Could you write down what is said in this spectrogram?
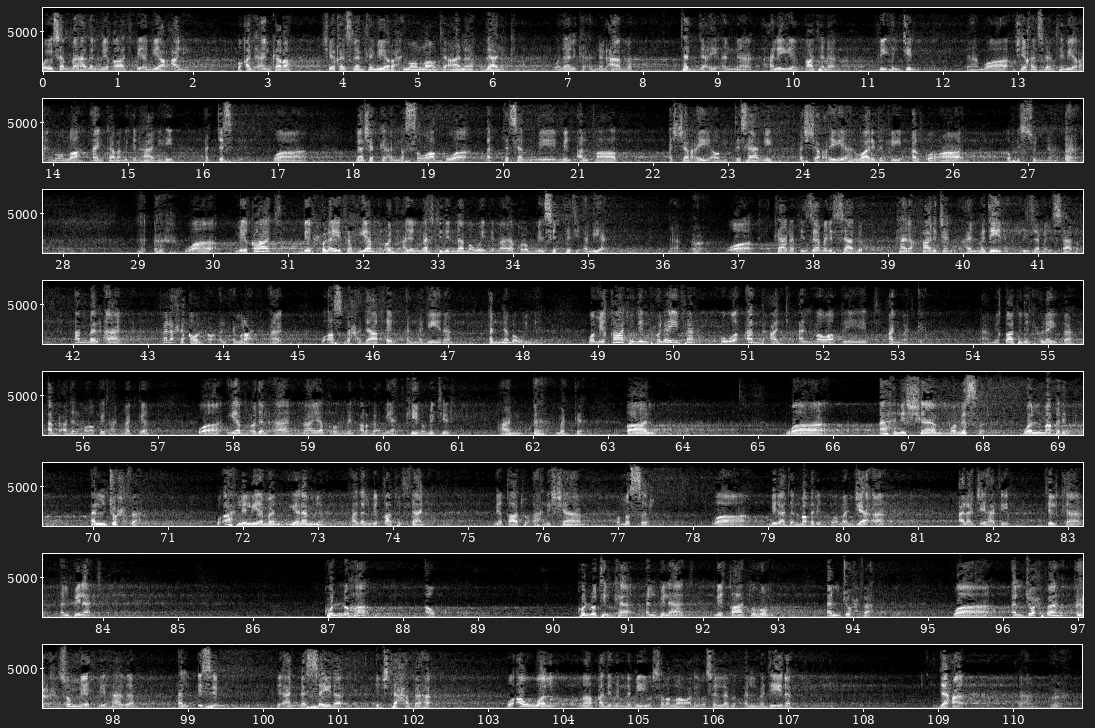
ويسمى هذا الميقات بأبيار علي وقد أنكر شيخ الإسلام تيمية رحمه الله تعالى ذلك وذلك أن العامة تدعي أن عليا قاتل فيه الجن نعم وشيخ الإسلام تيمية رحمه الله أنكر مثل هذه التسمية ولا شك أن الصواب هو التسمي بالألفاظ الشرعية أو بالتسامي الشرعية الواردة في القرآن وفي السنة. وميقات ذي الحليفة يبعد عن المسجد النبوي بما يقرب من ستة أميال نعم. وكان في الزمن السابق كان خارجا عن المدينة في الزمن السابق. أما الآن فلحقه العمران الآن وأصبح داخل المدينة النبوية. وميقات ذي الحليفة هو أبعد المواقيت عن مكة. يعني ميقات ذي الحليفة أبعد المواقيت عن مكة ويبعد الآن ما يقرب من أربعمائة كيلو متر عن مكة. قال وأهل الشام ومصر والمغرب الجحفة وأهل اليمن يلملم هذا الميقات الثاني ميقات أهل الشام ومصر وبلاد المغرب ومن جاء على جهة تلك البلاد. كلها أو كل تلك البلاد ميقاتهم الجحفة. والجحفة سميت بهذا الاسم لأن السيل اجتحفها. وأول ما قدم النبي صلى الله عليه وسلم المدينة دعا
